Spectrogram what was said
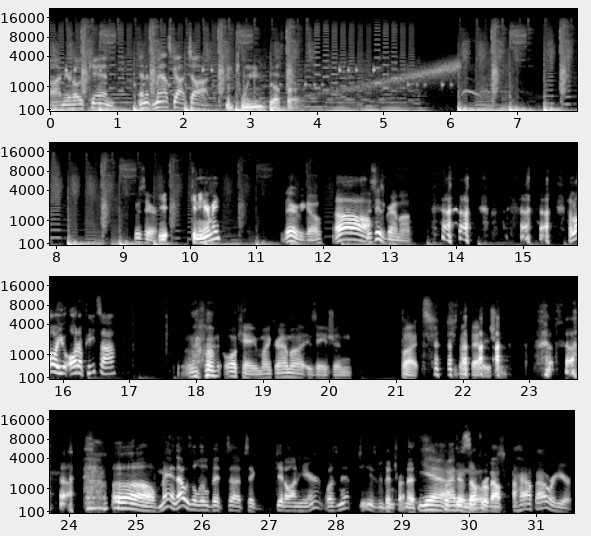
I'm your host, Ken, and it's Mascot Talk. Between the Fur. Who's here? You- can you hear me? There we go. Oh, This is Grandma. hello, you order pizza? okay, my grandma is Asian, but she's not that Asian. oh, man, that was a little bit uh, to get on here, wasn't it? Jeez, we've been trying to Yeah, put I don't this know. up for about a half hour here.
